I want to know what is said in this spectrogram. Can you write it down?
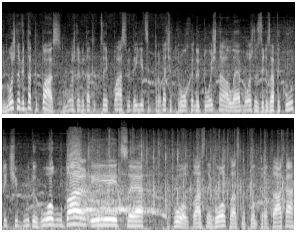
І можна віддати пас. Можна віддати цей пас. Віддається передача трохи не точна, але можна зрізати кут. І чи буде гол, удар. І це гол. Класний гол, класна контратака.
